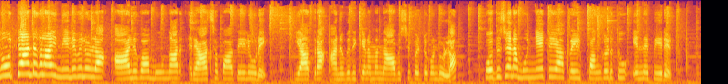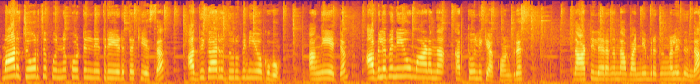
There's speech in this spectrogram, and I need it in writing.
നൂറ്റാണ്ടുകളായി നിലവിലുള്ള ആലുവ മൂന്നാർ രാജപാതയിലൂടെ യാത്ര അനുവദിക്കണമെന്നാവശ്യപ്പെട്ടുകൊണ്ടുള്ള പൊതുജന മുന്നേറ്റ യാത്രയിൽ പങ്കെടുത്തു എന്ന പേരിൽ മാർ ജോർജ് പുന്നക്കോട്ടിനെതിരെ എടുത്ത കേസ് അധികാര ദുർവിനിയോഗവും അങ്ങേയറ്റം അപലപനീയവുമാണെന്ന് കത്തോലിക്ക കോൺഗ്രസ്. നാട്ടിലിറങ്ങുന്ന വന്യമൃഗങ്ങളിൽ നിന്ന്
